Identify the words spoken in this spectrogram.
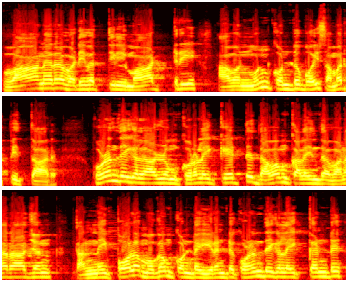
வானர வடிவத்தில் மாற்றி அவன் முன் கொண்டு போய் சமர்ப்பித்தார். குழந்தைகள் அழும் குரலை கேட்டு தவம் கலைந்த வனராஜன் தன்னைப் போல முகம் கொண்ட இரண்டு குழந்தைகளைக் கண்டு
